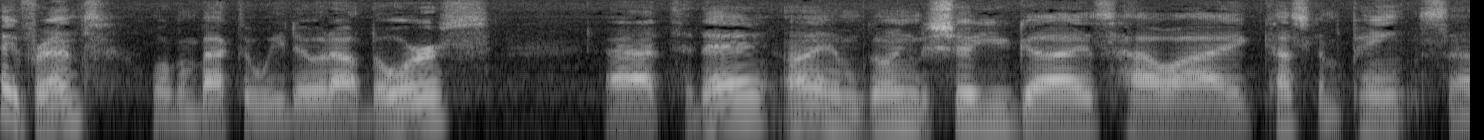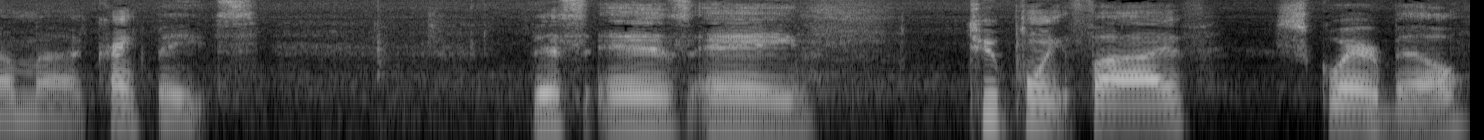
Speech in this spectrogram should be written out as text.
Hey friends, welcome back to We Do It Outdoors. Uh, today I am going to show you guys how I custom paint some uh, crankbaits. This is a 2.5 square bill.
